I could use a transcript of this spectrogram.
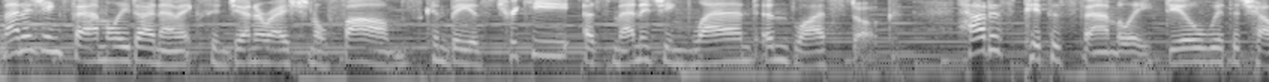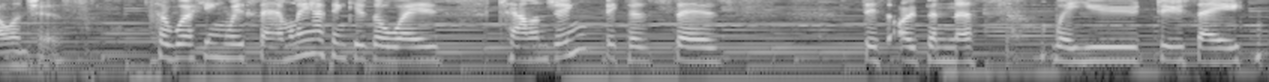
Managing family dynamics in generational farms can be as tricky as managing land and livestock. How does Pippa's family deal with the challenges? So, working with family, I think, is always challenging because there's this openness where you do say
